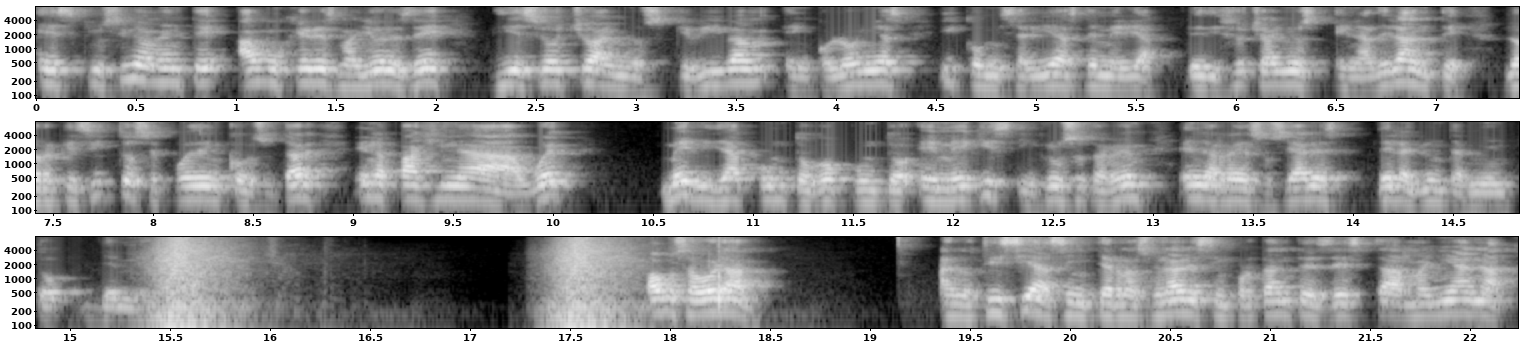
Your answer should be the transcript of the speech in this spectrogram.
exclusivamente a mujeres mayores de 18 años que vivan en colonias y comisarías de media de 18 años en adelante. Los requisitos se pueden consultar en la página web merida.gov.mx, incluso también en las redes sociales del Ayuntamiento de Mérida. Vamos ahora a noticias internacionales importantes de esta mañana.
